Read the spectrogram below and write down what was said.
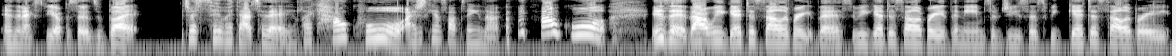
in the next few episodes. But just sit with that today. Like, how cool. I just can't stop saying that. how cool is it that we get to celebrate this? We get to celebrate the names of Jesus. We get to celebrate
